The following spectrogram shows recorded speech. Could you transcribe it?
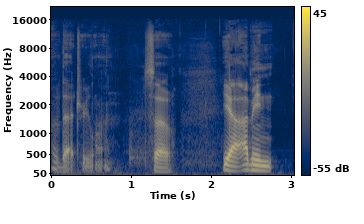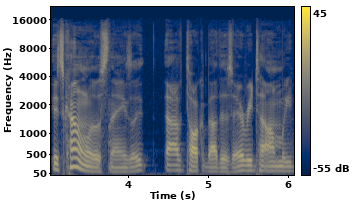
of that tree line. So, yeah, I mean, it's kind of one of those things. Like, I've talked about this every time we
